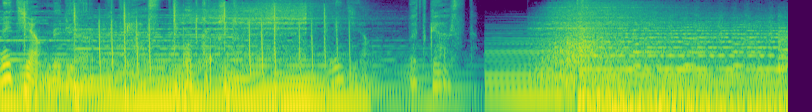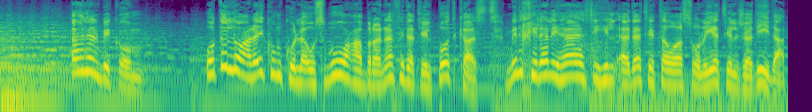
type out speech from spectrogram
ميديان ميديان بودكاست ميديان بودكاست أهلا بكم. أطل عليكم كل أسبوع عبر نافذة البودكاست من خلال هذه الأداة التواصلية الجديدة.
